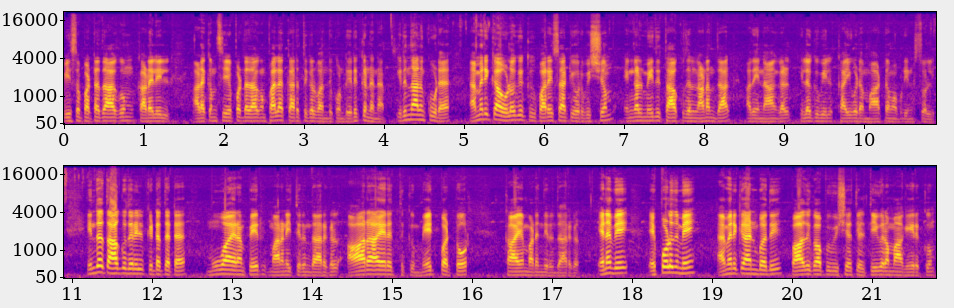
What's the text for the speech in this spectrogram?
வீசப்பட்டதாகவும் கடலில் அடக்கம் செய்யப்பட்டதாகவும் பல கருத்துக்கள் வந்து கொண்டு இருக்கின்றன. இருந்தாலும் கூட அமெரிக்கா உலகுக்கு பறைசாட்டிய ஒரு விஷயம் எங்கள் மீது தாக்குதல் நடந்தால் அதை நாங்கள் இலகுவில் கைவிட மாட்டோம் அப்படின்னு சொல்லி. இந்த தாக்குதலில் கிட்டத்தட்ட மூவாயிரம் பேர் மரணித்திருந்தார்கள். ஆறாயிரத்துக்கு மேற்பட்டோர் காயமடைந்திருந்தார்கள். எனவே எப்பொழுதுமே அமெரிக்கா என்பது பாதுகாப்பு விஷயத்தில் தீவிரமாக இருக்கும்.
